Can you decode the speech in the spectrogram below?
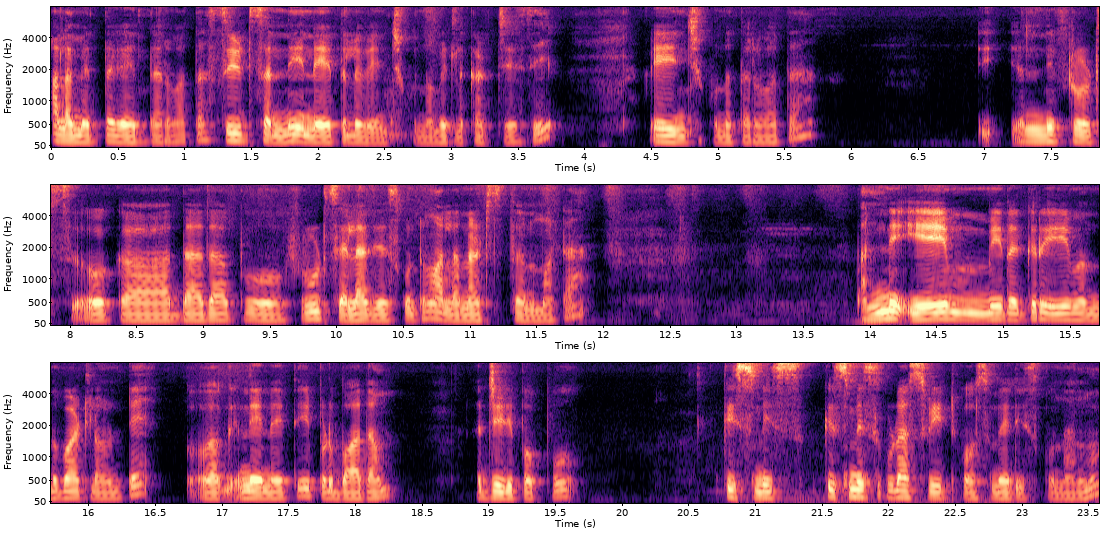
అలా మెత్తగా అయిన తర్వాత సీడ్స్ అన్నీ నేతలు వేయించుకున్నాం ఇట్లా కట్ చేసి వేయించుకున్న తర్వాత అన్ని ఫ్రూట్స్ ఒక దాదాపు ఫ్రూట్స్ ఎలా చేసుకుంటామో అలా నడుస్తుంది అనమాట అన్నీ ఏం మీ దగ్గర ఏం అందుబాటులో ఉంటే నేనైతే ఇప్పుడు బాదం జీడిపప్పు కిస్మిస్ కిస్మిస్ కూడా స్వీట్ కోసమే తీసుకున్నాను.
